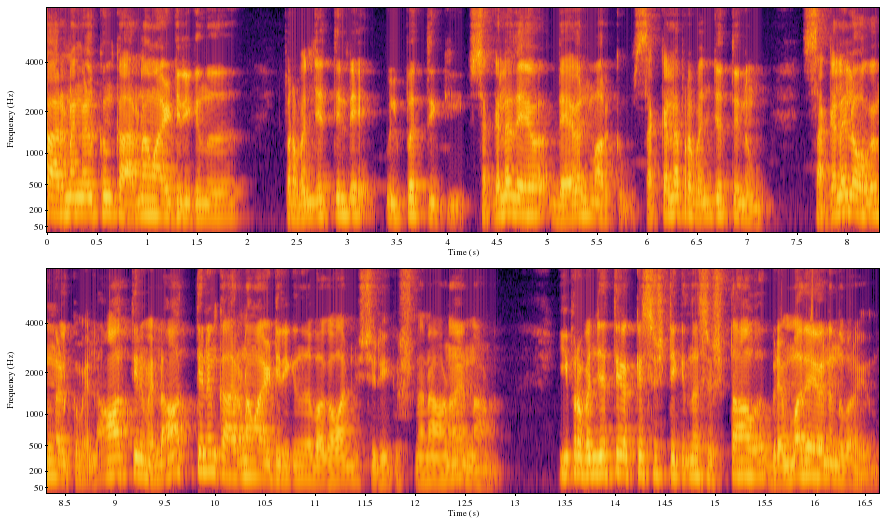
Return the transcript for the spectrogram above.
കാരണങ്ങൾക്കും കാരണമായിട്ടിരിക്കുന്നത് പ്രപഞ്ചത്തിന്റെ ഉൽപ്പത്തിക്ക് സകല ദേവ ദേവന്മാർക്കും സകല പ്രപഞ്ചത്തിനും സകല ലോകങ്ങൾക്കും എല്ലാത്തിനും എല്ലാത്തിനും കാരണമായിട്ടിരിക്കുന്നത് ഭഗവാൻ ശ്രീകൃഷ്ണനാണ് എന്നാണ്. ഈ പ്രപഞ്ചത്തെയൊക്കെ സൃഷ്ടിക്കുന്ന സൃഷ്ടാവ് ബ്രഹ്മദേവൻ എന്ന് പറയുന്നു.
